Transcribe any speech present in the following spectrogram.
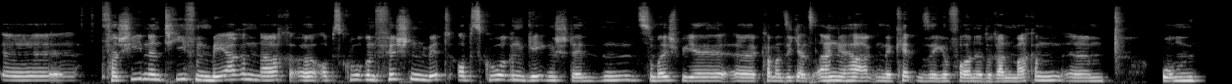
äh, verschiedenen tiefen Meeren nach äh, obskuren Fischen mit obskuren Gegenständen. Zum Beispiel äh, kann man sich als Angelhaken eine Kettensäge vorne dran machen, ähm, um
